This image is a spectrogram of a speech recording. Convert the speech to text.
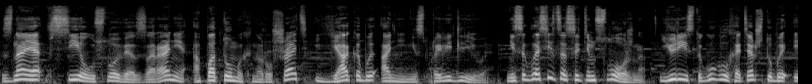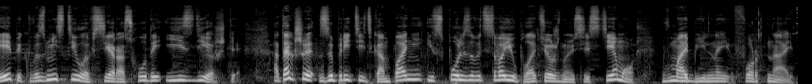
зная все условия заранее, а потом их нарушать, якобы они несправедливы. Не согласиться с этим сложно. Юристы Google хотят, чтобы Epic возместила все расходы и издержки, а также запретить компании использовать свою платежную систему в мобильной Fortnite.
